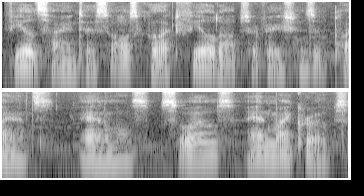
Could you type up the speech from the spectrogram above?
Field scientists also collect field observations of plants, animals, soils, and microbes.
